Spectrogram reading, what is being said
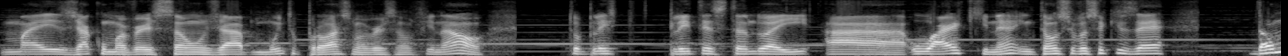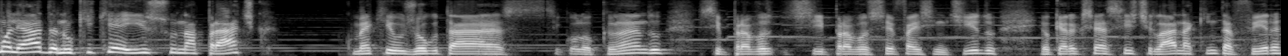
Mas já com uma versão já muito próxima à versão final, tô play, playtestando aí a, o Ark, né? Então, se você quiser dar uma olhada no que, que é isso na prática, como é que o jogo tá se colocando, se para vo você faz sentido. Eu quero que você assiste lá na quinta-feira,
